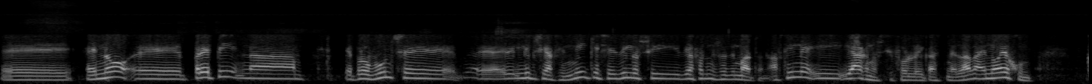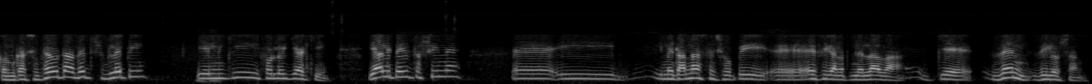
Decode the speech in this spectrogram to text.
Ε, ενώ ε, πρέπει να προβούν σε ε, λήψη αφημί και σε δήλωση διαφόρων εισοδημάτων. Αυτή είναι η, η άγνωστη φορολογικά στην Ελλάδα, ενώ έχουν οικονομικά συμφέροντα, δεν τους βλέπει η ελληνική φορολογική αρχή. Η άλλη περίπτωση είναι ε, οι, οι μετανάστες οι οποίοι ε, έφυγαν από την Ελλάδα και δεν δήλωσαν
